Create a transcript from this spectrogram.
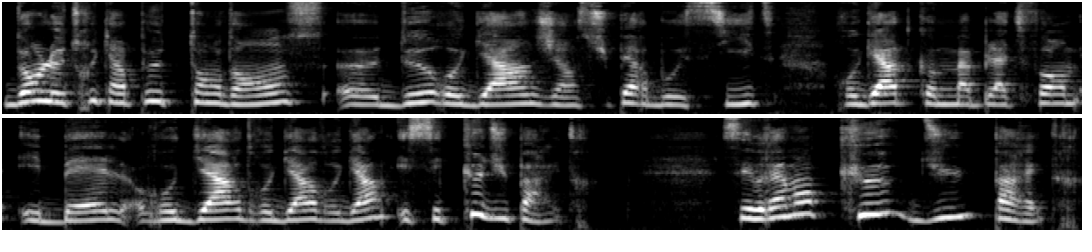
dans le truc un peu tendance euh, de regarde, j'ai un super beau site, regarde comme ma plateforme est belle, regarde, regarde, regarde, et c'est que du paraître. C'est vraiment que du paraître.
